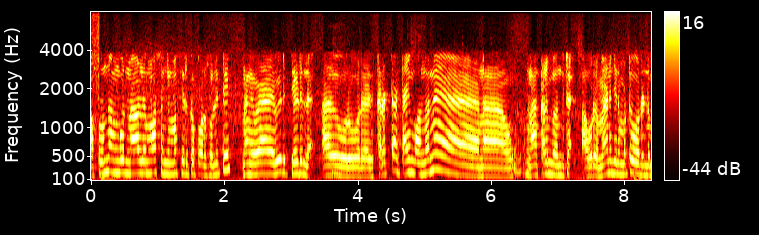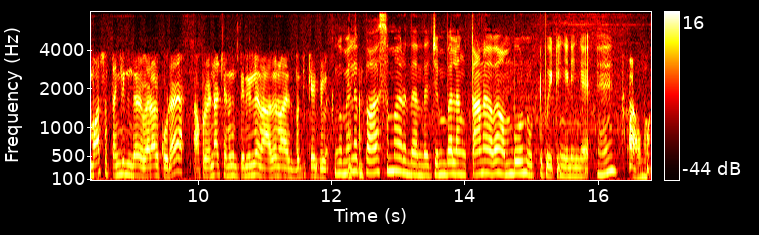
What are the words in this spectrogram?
அப்புறம் வந்து அங்க ஒரு நாலு மாசம் அஞ்சு மாசம் இருக்க போறோம் சொல்லிட்டு நாங்க வேற வீடு தேடல. அது ஒரு ஒரு கரெக்டா டைம் வந்தோடனே நான் நான் கிளம்பி வந்துட்டேன். அவர் மேனேஜர் மட்டும் ஒரு ரெண்டு மாசம் தங்கி இருந்தார் வேற ஆள் கூட. அப்புறம் என்னாச்சு எனக்கு தெரியல நான் அதை நான் இதை பத்தி கேட்கல. உங்க மேல பாசமா இருந்த அந்த ஜிம்பலாங் தானாவே அம்போன்னு விட்டு போயிட்டீங்க நீங்க? ஆமா.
